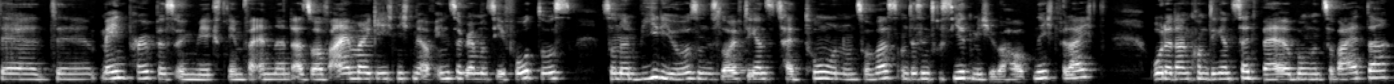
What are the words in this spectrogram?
der, der Main Purpose irgendwie extrem verändert. Also auf einmal gehe ich nicht mehr auf Instagram und sehe Fotos, sondern Videos und es läuft die ganze Zeit Ton und sowas und das interessiert mich überhaupt nicht vielleicht. Oder dann kommt die ganze Zeit Werbung und so weiter.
